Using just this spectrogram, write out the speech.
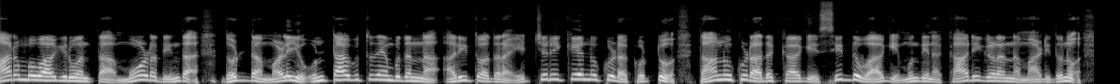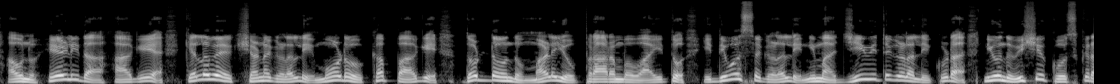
ಆರಂಭವಾಗಿರುವಂತಹ ಮೋಡದಿಂದ ದೊಡ್ಡ ಮಳೆಯು ಉಂಟಾಗುತ್ತದೆ ಎಂಬುದನ್ನ ಅರಿತು ಅದರ ಎಚ್ಚರಿಕೆಯನ್ನು ಕೂಡ ಕೊಟ್ಟು ತಾನು ಕೂಡ ಅದಕ್ಕಾಗಿ ಸಿದ್ಧವಾಗಿ ಮುಂದಿನ ಕಾರ್ಯಗಳನ್ನು ಮಾಡಿದನು. ಅವನು ಹೇಳಿದ ಹಾಗೆಯೇ ಕೆಲವೇ ಕ್ಷಣಗಳಲ್ಲಿ ಮೋಡವು ಕಪ್ಪಾಗಿ ದೊಡ್ಡ ಒಂದು ಮಳೆಯು ಪ್ರಾರಂಭವಾಯಿತು. ಈ ದಿವಸಗಳಲ್ಲಿ ನಿಮ್ಮ ಜೀವಿತಗಳಲ್ಲಿ ಕೂಡ ನೀವೊಂದು ವಿಷಯಕ್ಕೋಸ್ಕರ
